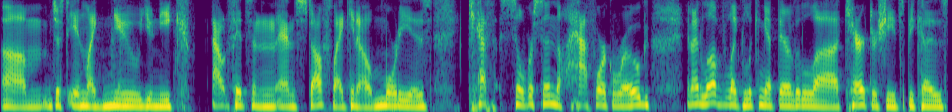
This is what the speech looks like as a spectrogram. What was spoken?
um, just in like new, unique outfits and and stuff. Like you know, Morty is Keth Silverson, the half orc rogue, and I love like looking at their little uh, character sheets because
